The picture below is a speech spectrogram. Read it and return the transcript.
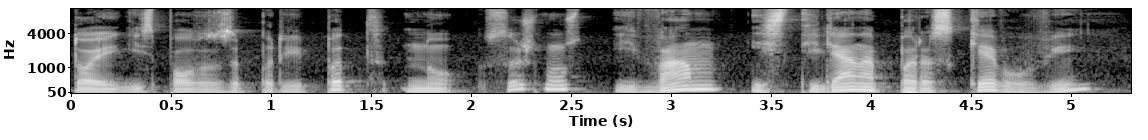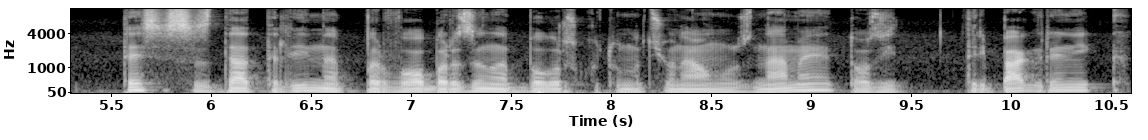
Той ги използва за първи път, но всъщност Иван и Стиляна Параскевови, те са създатели на първообраза на българското национално знаме, този трибагреник.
